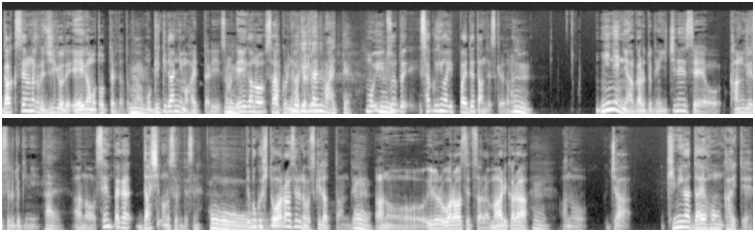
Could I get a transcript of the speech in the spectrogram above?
学生の中で授業で映画も撮ったりだとか、うん、もう劇団にも入ったりその映画のサークルに入ったり、うん、劇団にも入って。もうずっと作品はいっぱい出たんですけれども、うん、2年に上がる時に1年生を歓迎する時に、はい、あの先輩が出し物するんですね。で僕人を笑わせるのが好きだったんで、うん、あのいろいろ笑わせてたら周りから「うん、あのじゃあ君が台本書いて、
